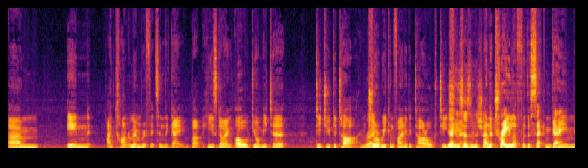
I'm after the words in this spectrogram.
um, in I can't remember if it's in the game, but he's going, "Oh, do you want me to teach you guitar? I'm Right. sure we can find a guitar. I'll teach Yeah, you." he it." says in the show. And the trailer for the second game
